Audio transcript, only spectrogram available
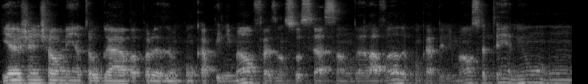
e a gente aumenta o GABA, por exemplo, com o capim-limão, faz uma associação da lavanda com o capim-limão, você tem ali um, um,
